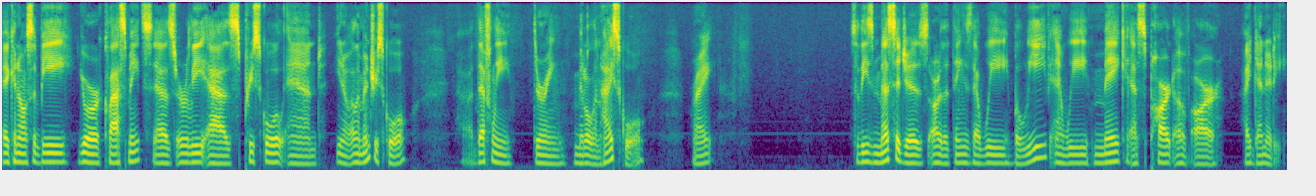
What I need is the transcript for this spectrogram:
It can also be your classmates as early as preschool and you know elementary school. Uh, definitely during middle and high school, right? So these messages are the things that we believe and we make as part of our identity.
